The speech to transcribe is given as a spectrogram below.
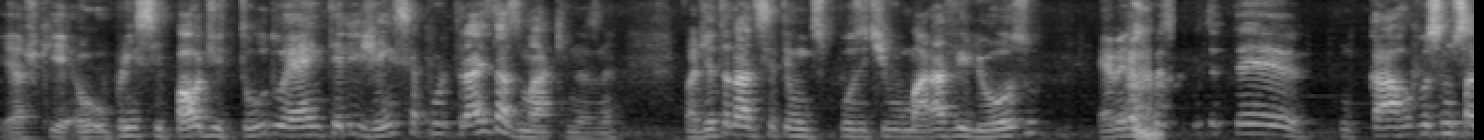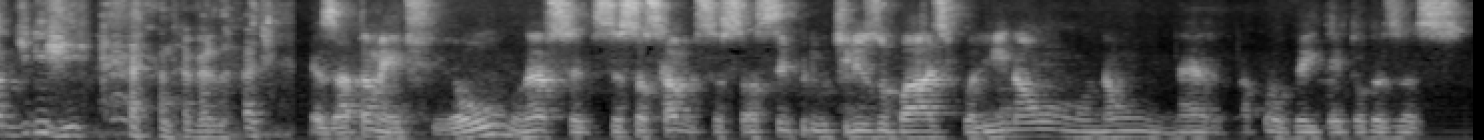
Eu acho que o principal de tudo é a inteligência por trás das máquinas, né? Não adianta nada você ter um dispositivo maravilhoso é a mesma coisa que você ter um carro que você não sabe dirigir, não é verdade? Exatamente. Ou né, você, só sabe, você só sempre utiliza o básico ali e não, não né, aproveita todas as,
